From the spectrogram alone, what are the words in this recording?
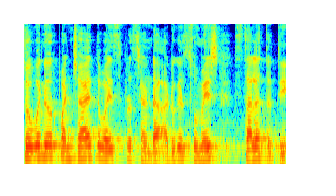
Chowwannur panchayat vice president advocate Sumesh സ്ഥലത്തെത്തി.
